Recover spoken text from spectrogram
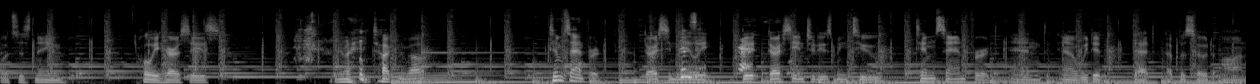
what's his name, Holy Heresies. You know what I'm talking about? Tim Sanford. Darcy Neely. Darcy introduced me to Tim Sanford, and uh, we did that episode on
